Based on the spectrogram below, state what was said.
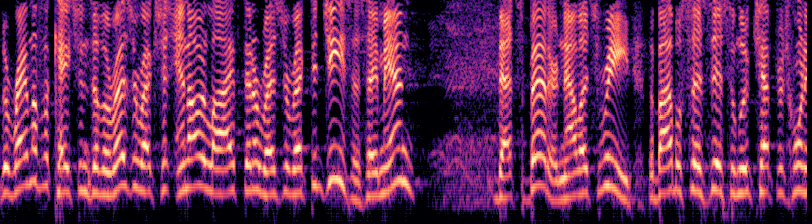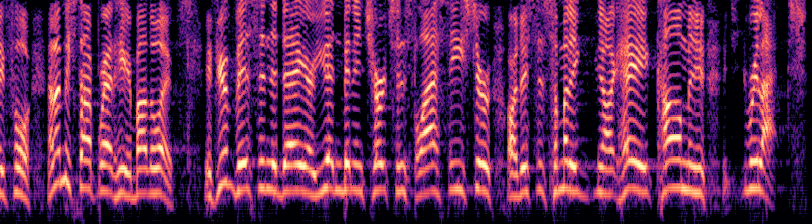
the ramifications of the resurrection in our life than a resurrected Jesus? Amen? that's better. Now let's read. The Bible says this in Luke chapter 24. And let me stop right here. By the way, if you're visiting today or you hadn't been in church since last Easter or this is somebody, you know, like, hey, come and relax.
